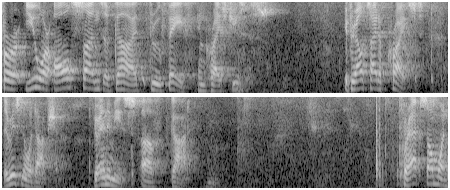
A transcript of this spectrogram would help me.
For you are all sons of God through faith in Christ Jesus. If you're outside of Christ, there is no adoption. You're enemies of God. Perhaps someone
